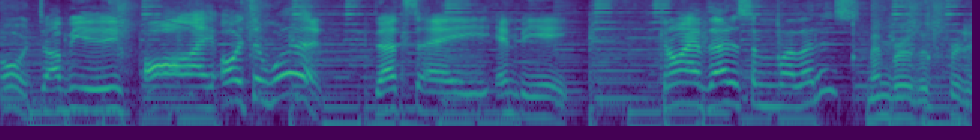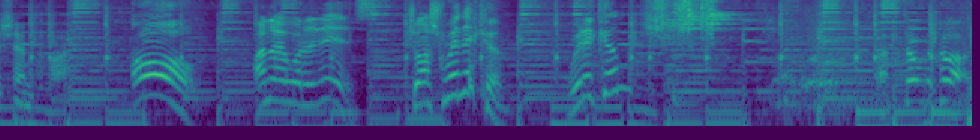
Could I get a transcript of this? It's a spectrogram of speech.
Oh, W, I. Oh, it's a word. That's a MBE. Can I have that as some of my letters? Member of the British Empire. Oh, I know what it is. Josh. Widdicombe? I stop the clock.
